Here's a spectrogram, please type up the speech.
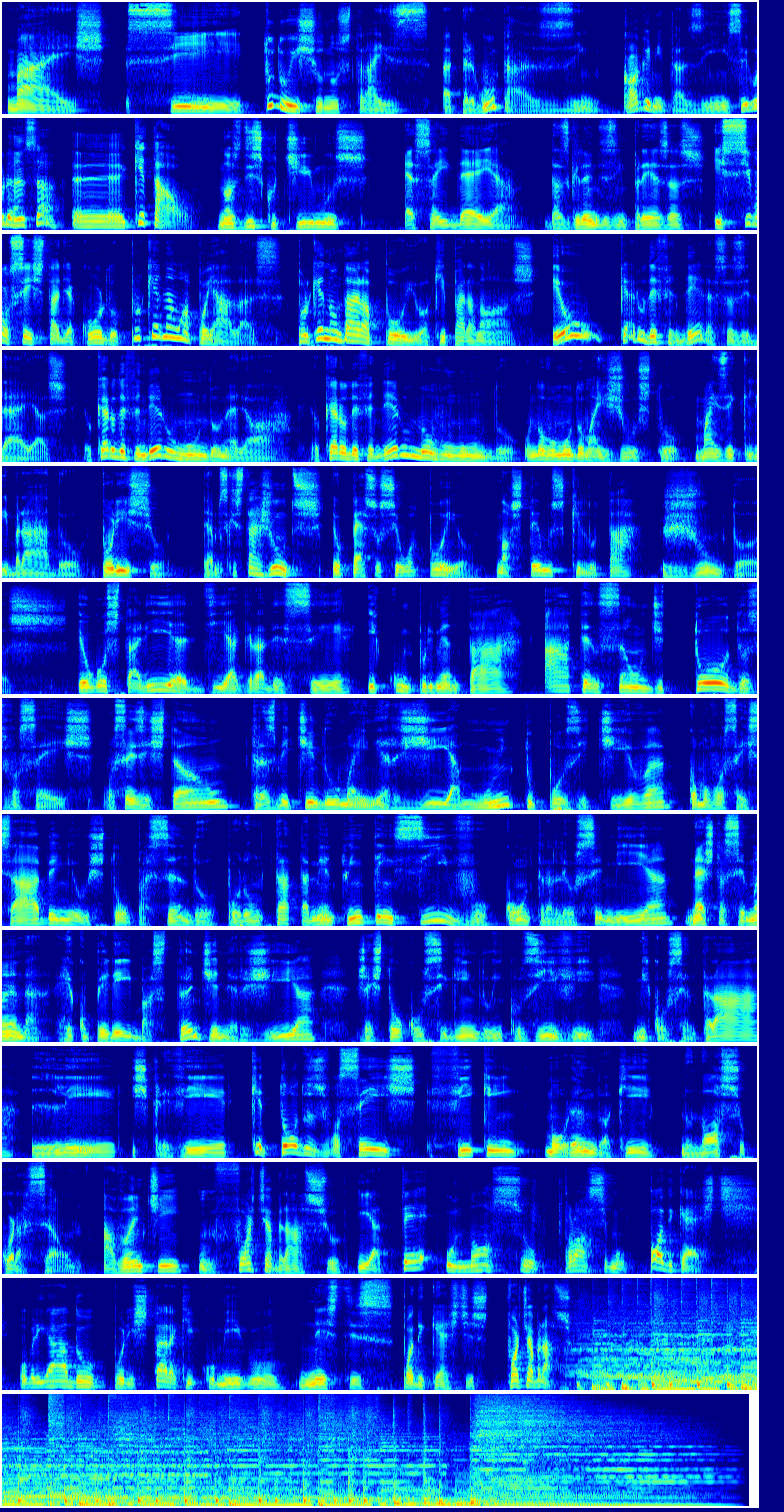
Mas se tudo isso nos traz uh, perguntas, incógnitas e insegurança, uh, que tal nós discutimos essa ideia das grandes empresas e se você está de acordo, por que não apoiá-las? Por que não dar apoio aqui para nós? Eu quero defender essas ideias. Eu quero defender um mundo melhor. Eu quero defender um novo mundo, um novo mundo mais justo, mais equilibrado. Por isso, temos que estar juntos. Eu peço seu apoio. Nós temos que lutar juntos. Eu gostaria de agradecer e cumprimentar a atenção de todos vocês. Vocês estão transmitindo uma energia muito positiva. Como vocês sabem, eu estou passando por um tratamento intensivo contra a leucemia. Nesta semana, recuperei bastante energia, já estou conseguindo, inclusive, me concentrar, ler, escrever. Que todos vocês fiquem morando aqui no nosso coração. Avante, um forte abraço e até o nosso próximo podcast. Obrigado por estar aqui comigo nestes podcasts. Forte abraço!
